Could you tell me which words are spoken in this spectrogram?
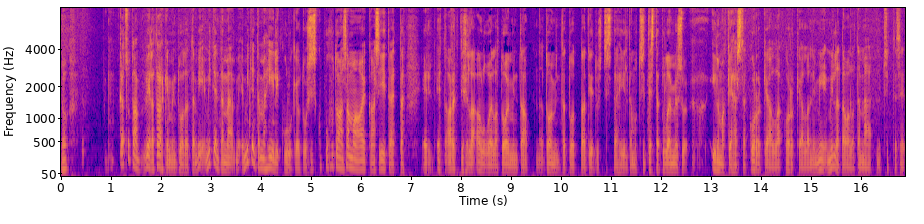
No Katsotaan vielä tarkemmin tuota, että miten tämä, miten tämä hiili kulkeutuu. Siis kun puhutaan samaan aikaan siitä, että, että arktisella alueella toiminta, toiminta tuottaa tietysti sitä hiiltä, mutta sitten sitä tulee myös ilmakehässä korkealla, korkealla niin millä tavalla tämä nyt sitten se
